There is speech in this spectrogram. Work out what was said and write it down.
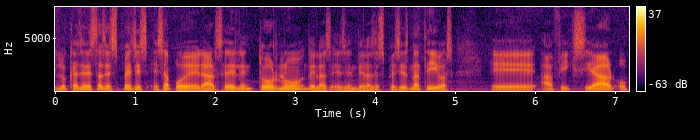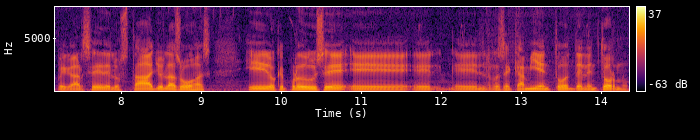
Lo que hacen estas especies es apoderarse del entorno de las, de las especies nativas, eh, asfixiar o pegarse de los tallos, las hojas, y lo que produce eh, el, resecamiento del entorno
